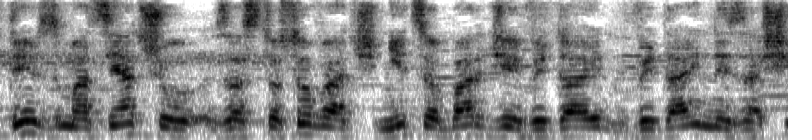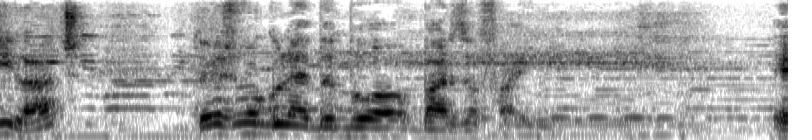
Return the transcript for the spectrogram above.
w tym wzmacniaczu zastosować nieco bardziej wydaj, wydajny zasilacz, to już w ogóle by było bardzo fajnie. E,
